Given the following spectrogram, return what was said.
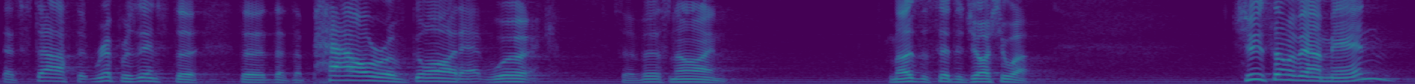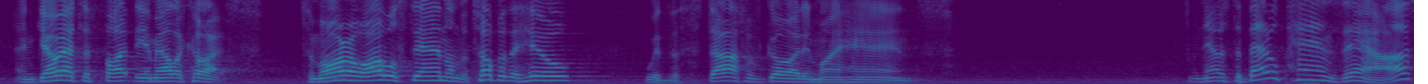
that staff that represents the, the, the, the power of God at work. So, verse 9 Moses said to Joshua, Choose some of our men and go out to fight the Amalekites. Tomorrow I will stand on the top of the hill with the staff of God in my hands. Now, as the battle pans out,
